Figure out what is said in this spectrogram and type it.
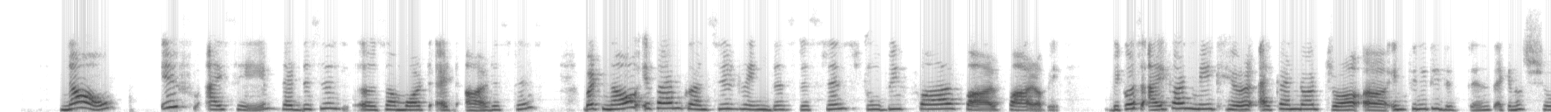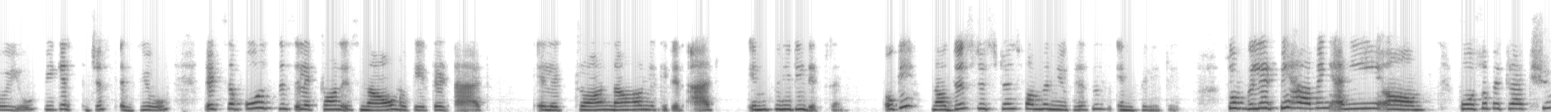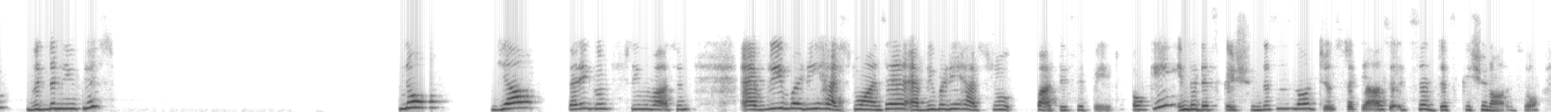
Now, if I say that this is uh, somewhat at r distance, but now if I'm considering this distance to be far, far, far away, because I can't make here, I cannot draw uh, infinity distance. I cannot show you. We can just assume that suppose this electron is now located at electron now located at infinity distance. Okay. Now this distance from the nucleus is infinity. So will it be having any um, force of attraction with the nucleus? No. Yeah, very good, Srinivasan. Everybody has to answer and everybody has to participate, okay, in the discussion. This is not just a class, it's a discussion also.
